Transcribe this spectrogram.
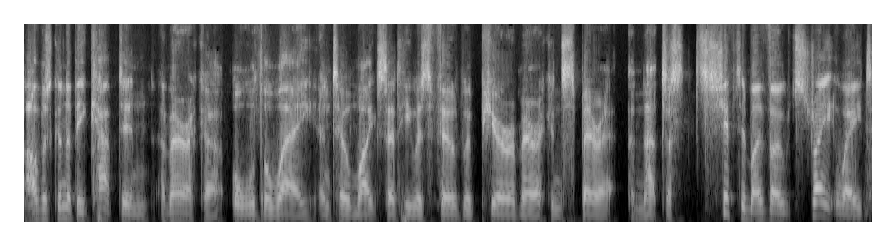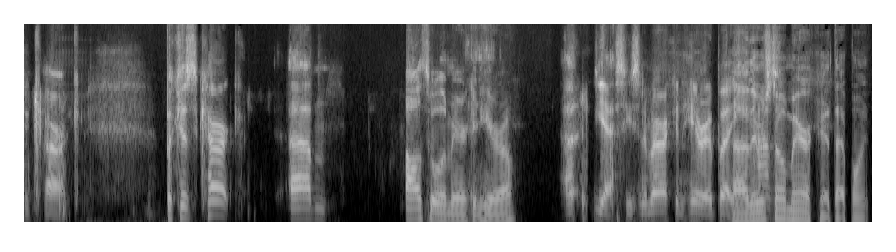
I was going to be Captain America all the way until Mike said he was filled with pure American spirit, and that just shifted my vote straight away to Kirk. Because Kirk, um, Also an American hero. uh, yes, he's an American hero, but Uh, there was has- no America at that point.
